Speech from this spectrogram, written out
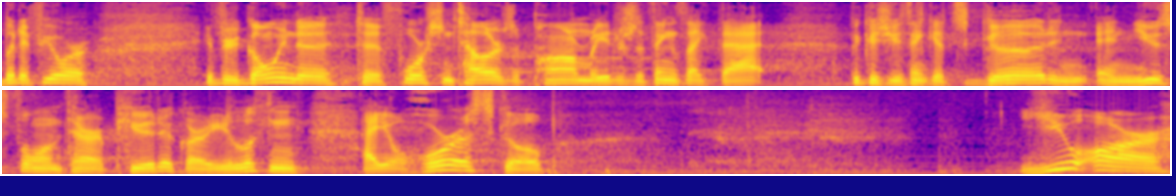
But if you're, if you're going to, to fortune tellers or palm readers or things like that, because you think it's good and, and useful and therapeutic, or you're looking at your horoscope, you are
